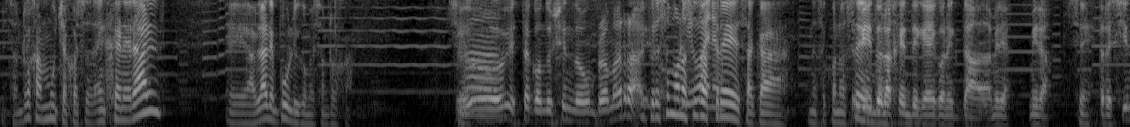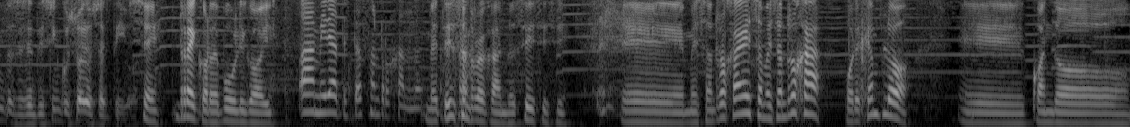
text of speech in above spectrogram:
me sonrojan muchas cosas. En general, eh, hablar en público me sonroja. Sí, hoy está conduciendo un programa de radio. Pero somos nosotros bueno. tres acá, nos Mira conocemos. toda la gente que hay conectada. Mira, mira. Sí. 365 usuarios activos. Sí, récord de público hoy. Ah, mira, te estás sonrojando. Me estoy sonrojando, sí, sí, sí. Eh, me sonroja eso, me sonroja, por ejemplo, eh, cuando,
